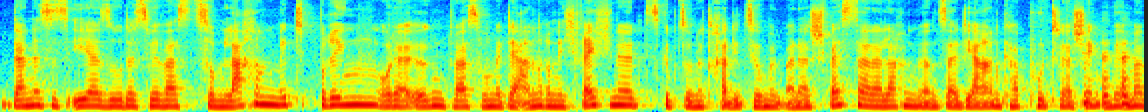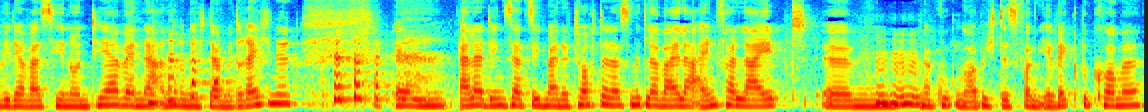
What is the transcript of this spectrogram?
dann ist es eher so, dass wir was zum Lachen mitbringen oder irgendwas, womit der andere nicht rechnet. Es gibt so eine Tradition mit meiner Schwester, da lachen wir uns seit Jahren kaputt. Da schenken wir immer wieder was hin und her, wenn der andere nicht damit rechnet. Ähm, allerdings hat sich meine Tochter das mittlerweile einverleibt. Ähm, mal gucken, ob ich das von ihr wegbekomme.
